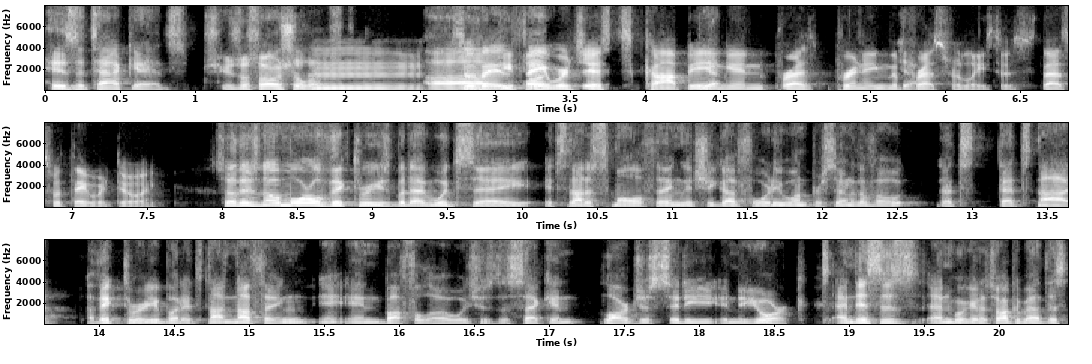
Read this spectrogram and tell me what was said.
his attack ads. She's a socialist. Mm. Uh, so they, they were just copying yeah. and press, printing the yeah. press releases. That's what they were doing. So there's no moral victories, but I would say it's not a small thing that she got 41% of the vote. That's that's not a victory, but it's not nothing in, in Buffalo, which is the second largest city in New York. And this is, and we're going to talk about this.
